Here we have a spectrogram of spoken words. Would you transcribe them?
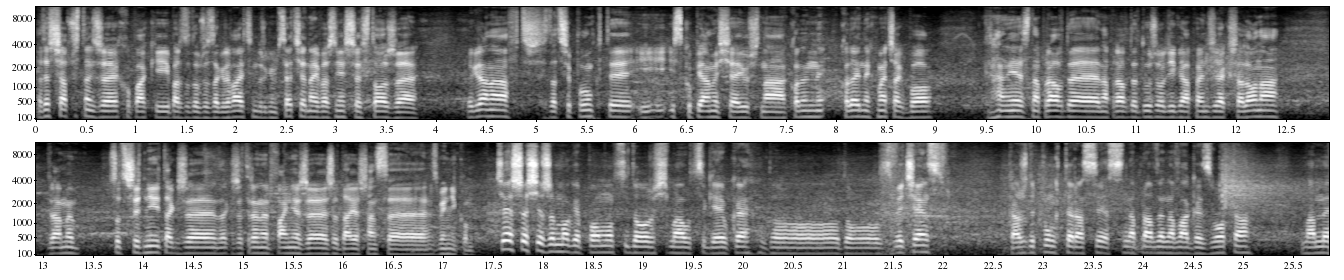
też trzeba przyznać, że chłopaki bardzo dobrze zagrywają w tym drugim secie. Najważniejsze jest to, że wygrana za trzy punkty i, i, i skupiamy się już na kolejny, kolejnych meczach, bo granie jest naprawdę, naprawdę dużo, liga pędzi jak szalona. Gramy co trzy dni, także, także trener fajnie, że, że daje szansę zmiennikom. Cieszę się, że mogę pomóc i dołożyć małą cegiełkę do, do zwycięstw. Każdy punkt teraz jest naprawdę na wagę złota. Mamy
